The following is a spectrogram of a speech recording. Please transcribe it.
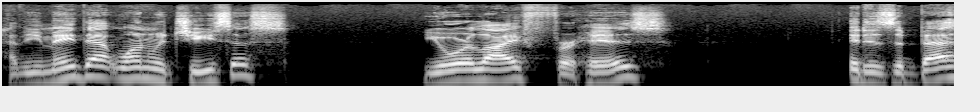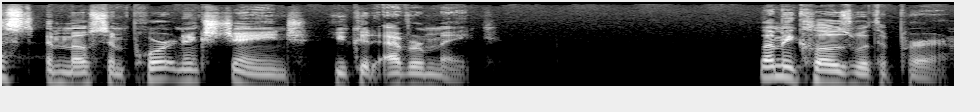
Have you made that one with Jesus? Your life for His? It is the best and most important exchange you could ever make. Let me close with a prayer.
